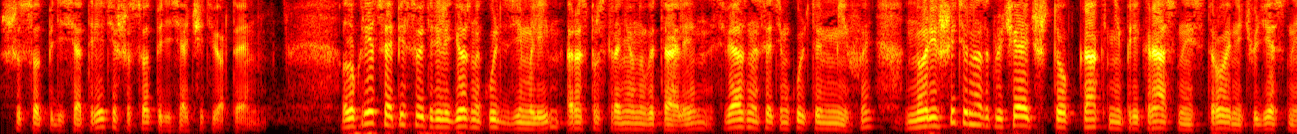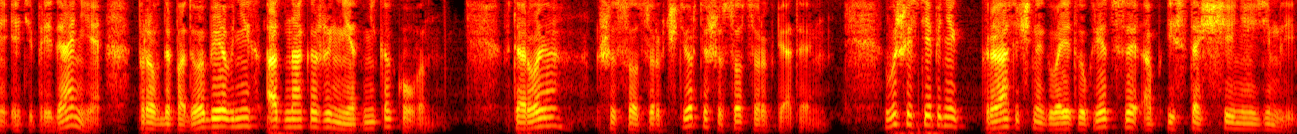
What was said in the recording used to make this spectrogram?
653-654. Лукреций описывает религиозный культ Земли, распространенный в Италии, связанный с этим культом мифы, но решительно заключает, что как ни прекрасны и стройны чудесные эти предания, правдоподобия в них, однако же, нет никакого. Второе, 644-645. В высшей степени красочно говорит Лукреция об истощении земли.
